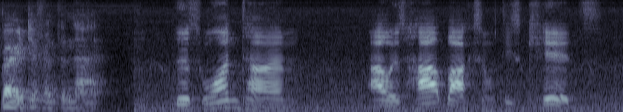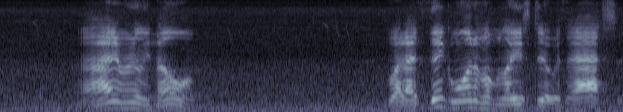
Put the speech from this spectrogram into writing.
very different than that. This one time, I was hotboxing with these kids. and I didn't really know them. But I think one of them laced it with acid.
